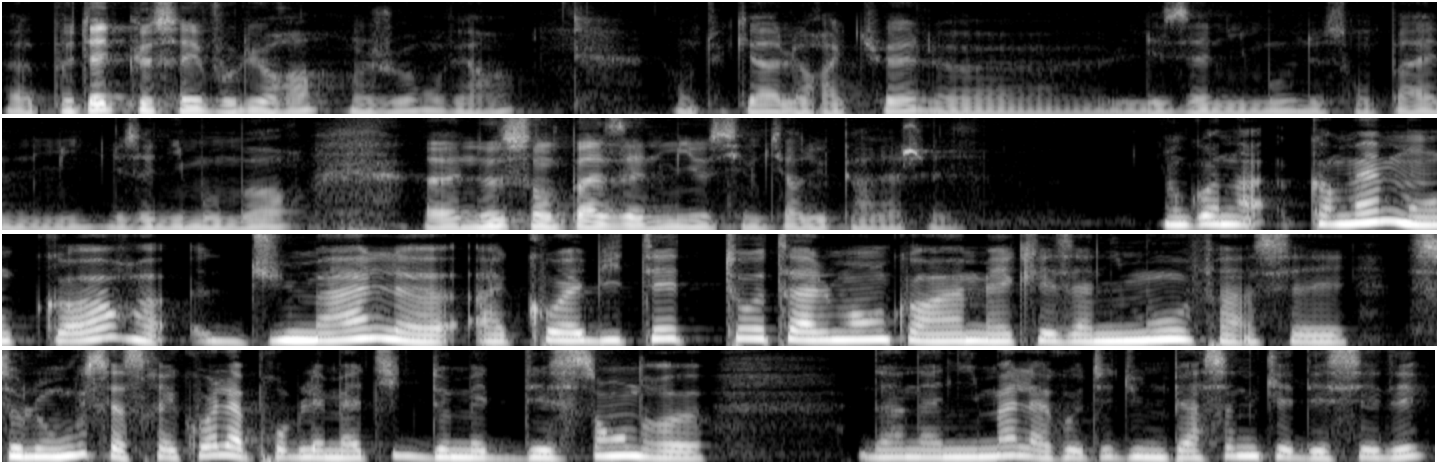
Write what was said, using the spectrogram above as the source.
Peut-être que ça évoluera un jour, on verra. En tout cas, à l'heure actuelle, euh, les animaux ne sont pas ennemis, les animaux morts euh, ne sont pas ennemis au cimetière du Père-Lachaise. Donc on a quand même encore du mal à cohabiter totalement quand même avec les animaux. C'est selon vous, ça serait quoi la problématique de mettre des cendres d'un animal à côté d'une personne qui est décédée?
